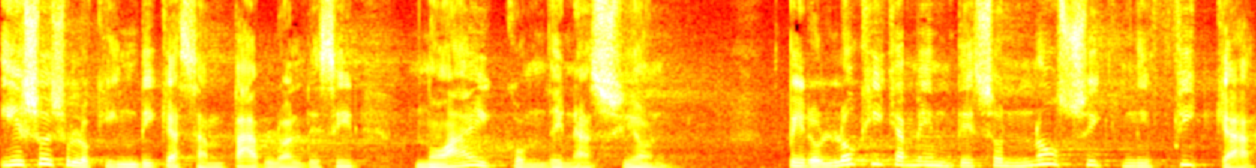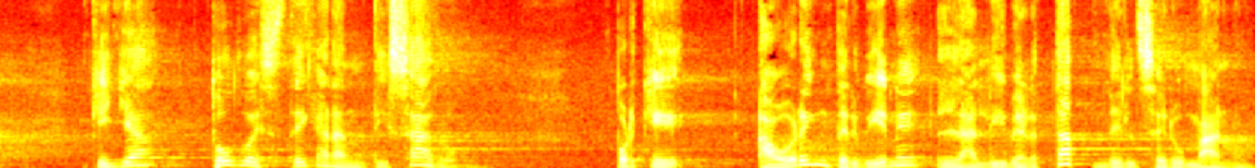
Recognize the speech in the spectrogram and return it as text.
Y eso es lo que indica San Pablo al decir, no hay condenación pero lógicamente eso no significa que ya todo esté garantizado, porque ahora interviene la libertad del ser humano.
